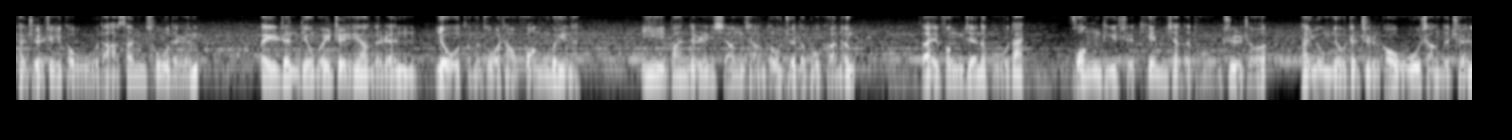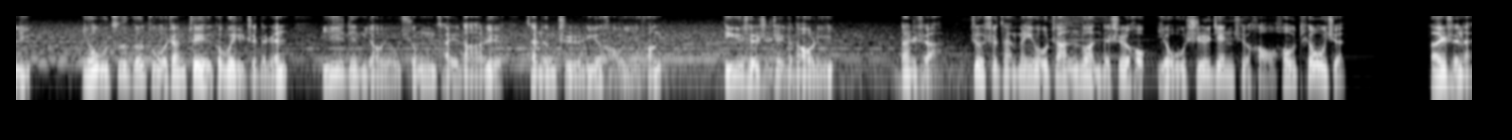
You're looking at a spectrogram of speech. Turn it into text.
他却是一个五大三粗的人。被认定为这样的人，又怎么坐上皇位呢？一般的人想想都觉得不可能。在封建的古代，皇帝是天下的统治者，他拥有着至高无上的权力。有资格坐上这个位置的人，一定要有雄才大略，才能治理好一方。的确是这个道理。但是啊，这是在没有战乱的时候，有时间去好好挑选。但是呢，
